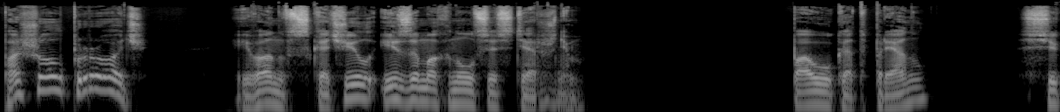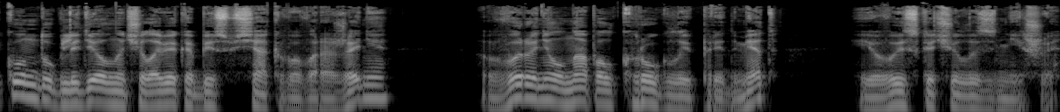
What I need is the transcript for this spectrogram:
«Пошел прочь!» Иван вскочил и замахнулся стержнем. Паук отпрянул, секунду глядел на человека без всякого выражения, выронил на пол круглый предмет и выскочил из ниши.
